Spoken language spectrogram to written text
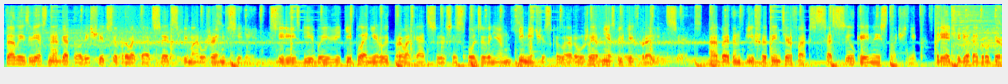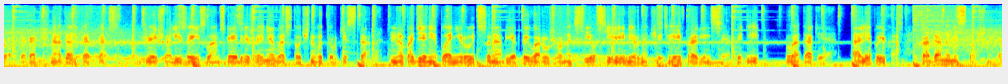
Стало известно о готовящихся провокациях с химоружием в Сирии. Сирийские боевики планируют провокацию с использованием химического оружия в нескольких провинциях. Об этом пишет Интерфакс со ссылкой на источник. Речь идет о группировках Аджнат Аль-Кавказ, Джейш Ализа и Исламское движение Восточного Туркестана. Нападение планируется на объекты вооруженных сил Сирии мирных жителей в провинциях Идлиб, Латакия, Алеппо и Хама. По данным источника,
